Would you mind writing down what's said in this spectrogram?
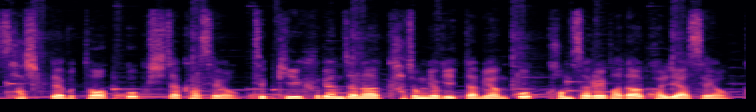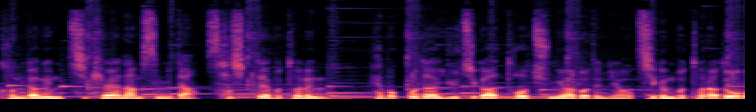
40대부터 꼭 시작하세요. 특히 흡연자나 가족력이 있다면 꼭 검사를 받아 관리하세요. 건강은 지켜야 남습니다. 40대부터는 회복보다 유지가 더 중요하거든요. 지금부터라도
